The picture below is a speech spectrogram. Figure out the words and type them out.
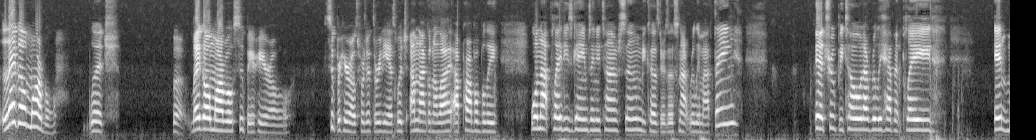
Lego Marvel, which uh, Lego Marvel superhero superheroes for the 3DS, which I'm not gonna lie, I probably will not play these games anytime soon because they're just not really my thing. And truth be told, I really haven't played in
